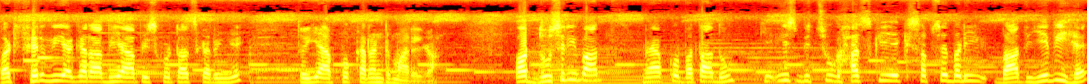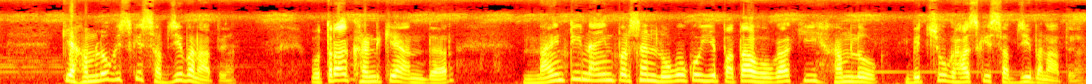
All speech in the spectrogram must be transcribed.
बट फिर भी अगर अभी आप इसको टच करेंगे तो ये आपको करंट मारेगा। और दूसरी बात मैं आपको बता दूँ कि इस बिच्छू घास की एक सबसे बड़ी बात ये भी है कि हम लोग इसकी सब्ज़ी बनाते हैं। उत्तराखंड के अंदर 99 परसेंट लोगों को ये पता होगा कि हम लोग बिच्छू घास की सब्ज़ी बनाते हैं।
